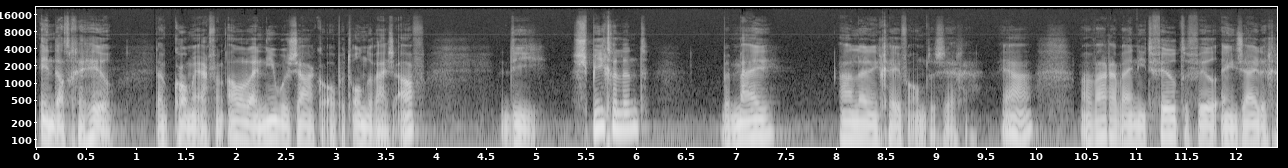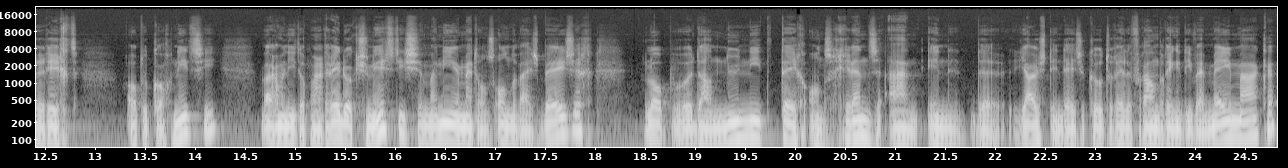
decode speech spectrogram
in dat geheel. Dan komen er van allerlei nieuwe zaken op het onderwijs af, die spiegelend bij mij aanleiding geven om te zeggen: ja, maar waren wij niet veel te veel eenzijdig gericht op de cognitie? Waren we niet op een reductionistische manier met ons onderwijs bezig? Lopen we dan nu niet tegen onze grenzen aan, in de, juist in deze culturele veranderingen die wij meemaken?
